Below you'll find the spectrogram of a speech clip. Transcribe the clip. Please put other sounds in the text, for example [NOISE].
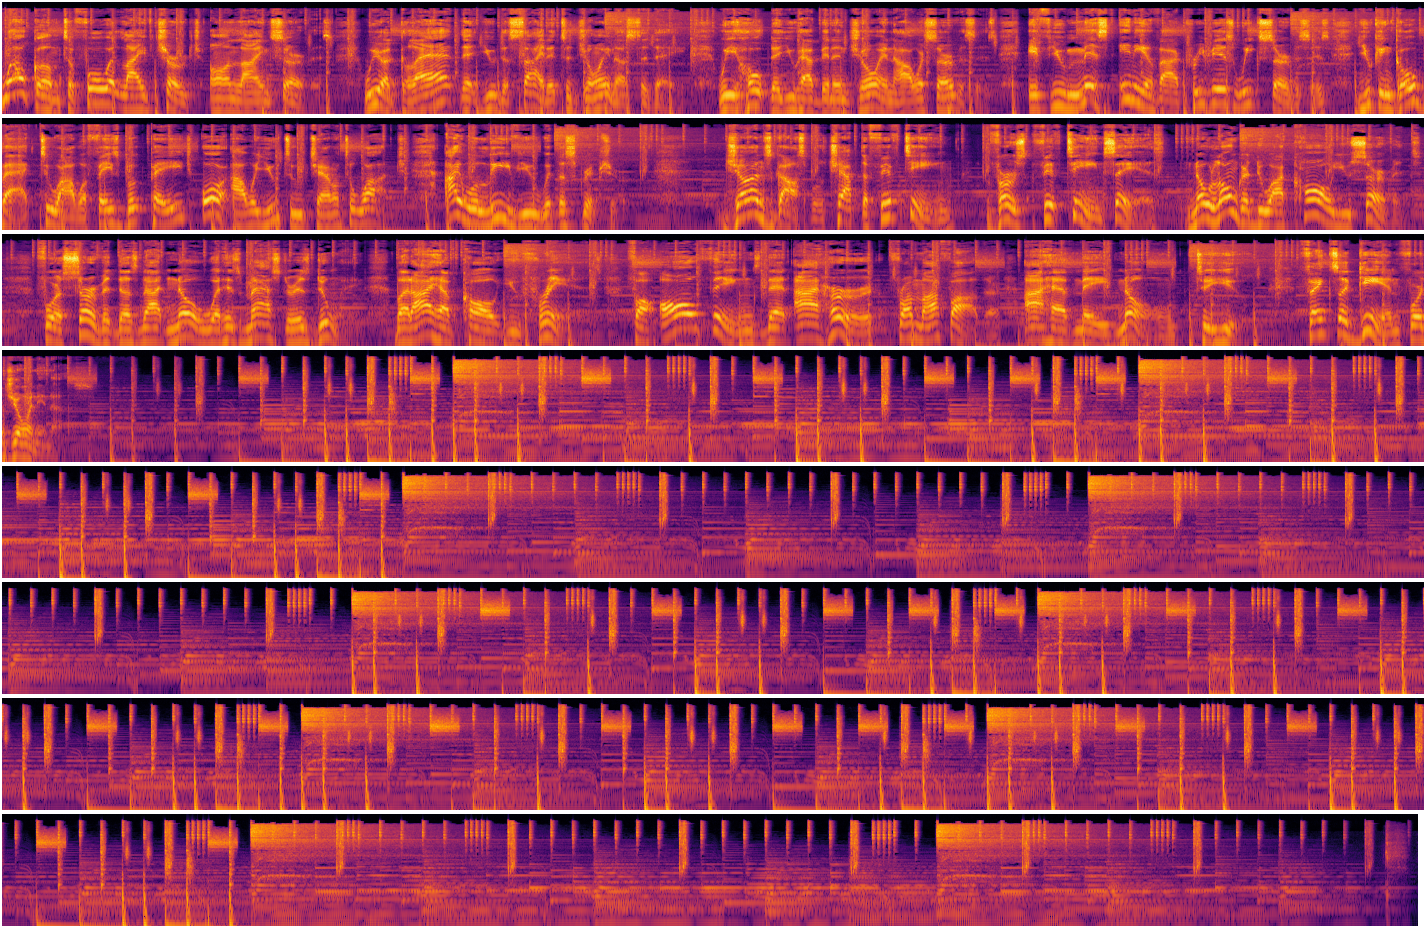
Welcome to Forward Life Church online service. We are glad that you decided to join us today. We hope that you have been enjoying our services. If you missed any of our previous week's services, you can go back to our Facebook page or our YouTube channel to watch. I will leave you with the scripture. John's Gospel, chapter 15, verse 15 says, No longer do I call you servants for a servant does not know what his master is doing. But I have called you friends. For all things that I heard from my Father, I have made known to you. Thanks again for joining us.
